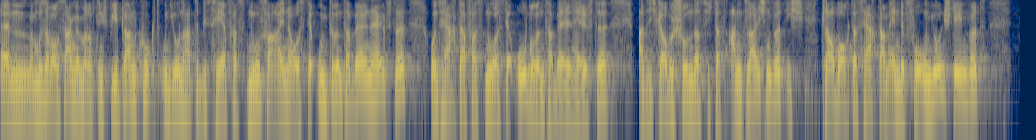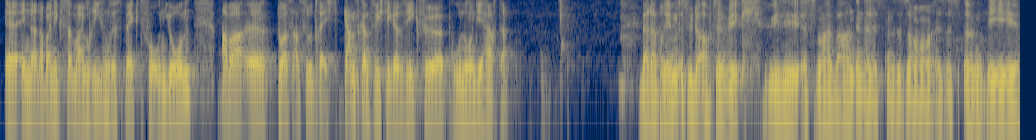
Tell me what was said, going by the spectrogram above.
Ähm, man muss aber auch sagen, wenn man auf den Spielplan guckt, Union hatte bisher fast nur Vereine aus der unteren Tabellenhälfte und Hertha fast nur aus der oberen Tabellenhälfte. Also ich glaube schon, dass sich das angleichen wird. Ich glaube auch, dass Hertha am Ende vor Union stehen wird. Äh, ändert aber nichts an meinem Riesenrespekt vor Union. Aber äh, du hast absolut recht. Ganz, ganz wichtiger Sieg für Bruno und die Hertha. Werder Bremen ist wieder auf dem Weg, wie sie es mal waren in der letzten Saison. Es ist irgendwie,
